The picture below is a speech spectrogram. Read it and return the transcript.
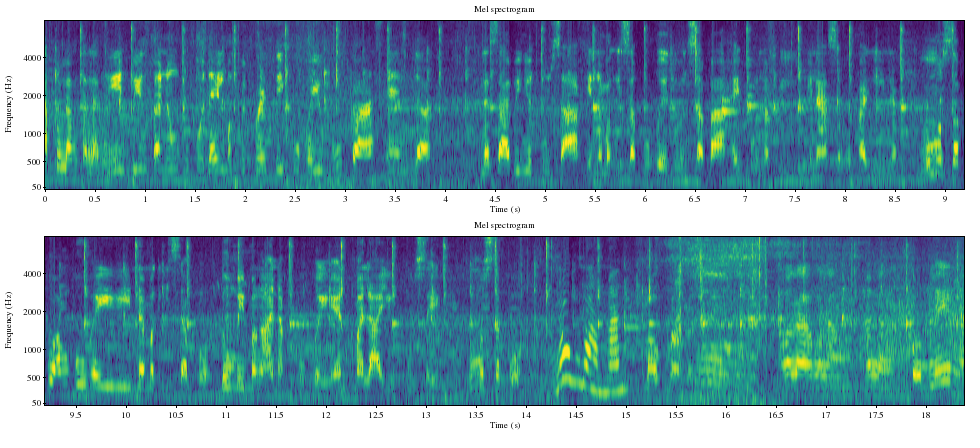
Ako lang talaga. Ngayon po yung tanong ko po dahil magbe-birthday po kayo bukas and uh, nasabi niyo po sa akin na mag-isa po kayo doon sa bahay po na pi- pinasa ko kanina. Kumusta po ang buhay na mag-isa po? Doon may mga anak po kayo and malayo po sa inyo. Kumusta po? Huwag maman. Maugmama. Wala mo lang, ano, problema.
